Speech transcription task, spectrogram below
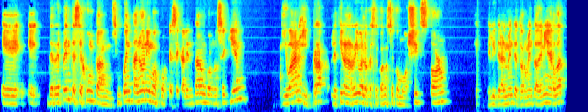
Eh, de repente se juntan 50 anónimos porque se calentaron con no sé quién y van y le tiran arriba lo que se conoce como shitstorm, que es literalmente tormenta de mierda,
